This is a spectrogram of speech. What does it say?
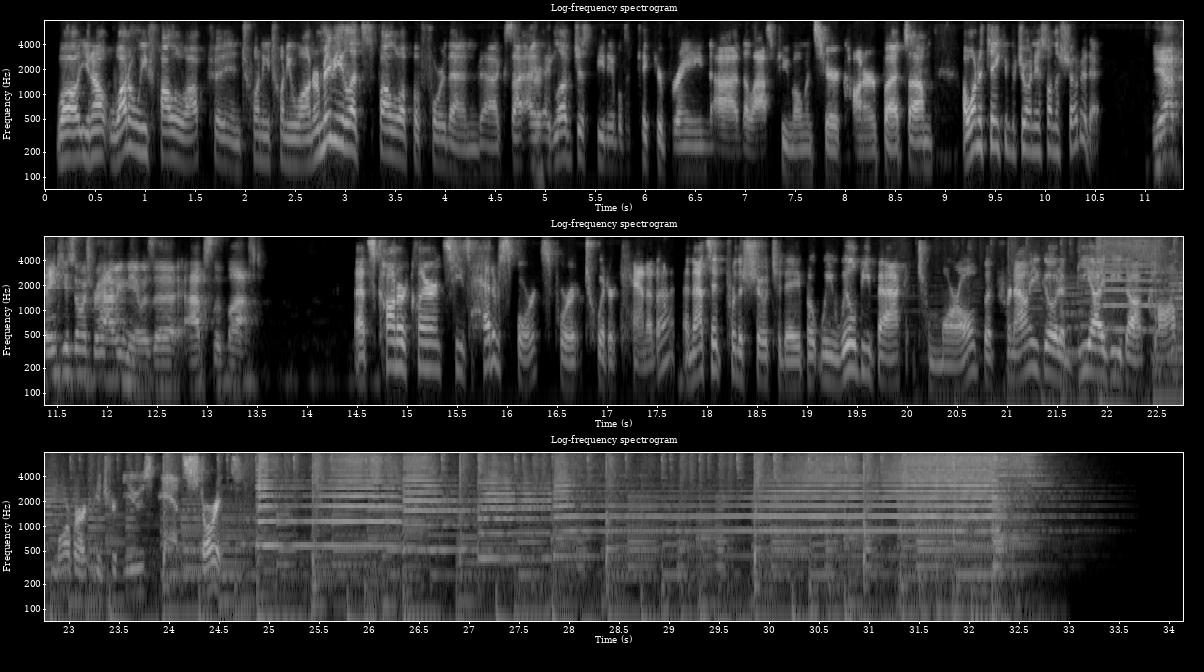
Well, you know, why don't we follow up in 2021, or maybe let's follow up before then, because uh, I, I, love just being able to pick your brain uh, the last few moments here, Connor. But um, I want to thank you for joining us on the show today. Yeah, thank you so much for having me. It was an absolute blast. That's Connor Clarence. He's head of sports for Twitter Canada. And that's it for the show today, but we will be back tomorrow. But for now, you go to BIV.com for more of our interviews and stories.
